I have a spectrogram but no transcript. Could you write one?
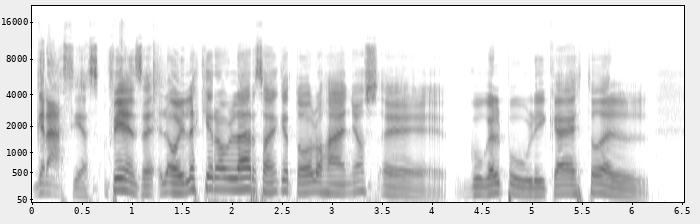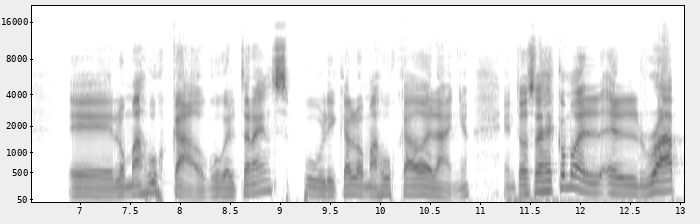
Gracias. Fíjense, hoy les quiero hablar. Saben que todos los años eh, Google publica esto del eh, lo más buscado. Google Trends publica lo más buscado del año. Entonces es como el, el rap,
